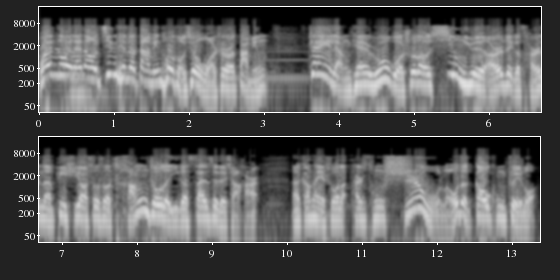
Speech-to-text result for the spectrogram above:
欢迎各位来到今天的大明脱口秀，我是大明。这两天如果说到“幸运儿”这个词儿呢，必须要说说常州的一个三岁的小孩儿。呃，刚才也说了，他是从十五楼的高空坠落，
